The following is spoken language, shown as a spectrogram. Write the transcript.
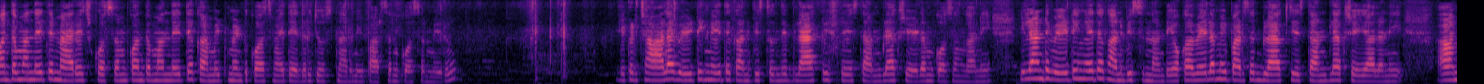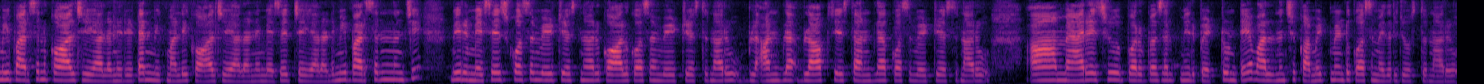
కొంతమంది అయితే మ్యారేజ్ కోసం కొంతమంది అయితే కమిట్మెంట్ కోసం అయితే ఎదురు చూస్తున్నారు మీ పర్సన్ కోసం మీరు. ఇక్కడ చాలా వెయిటింగ్ అయితే కనిపిస్తుంది. బ్లాక్ లిస్ట్ వేస్తే అన్బ్లాక్ చేయడం కోసం కానీ ఇలాంటి వెయిటింగ్ అయితే కనిపిస్తుందండి. ఒకవేళ మీ పర్సన్ బ్లాక్ చేస్తే అన్బ్లాక్ చేయాలని మీ పర్సన్ కాల్ చేయాలని రిటర్న్ మీకు మళ్ళీ కాల్ చేయాలని మెసేజ్ చేయాలని మీ పర్సన్ నుంచి మీరు మెసేజ్ కోసం వెయిట్ చేస్తున్నారు కాల్ కోసం వెయిట్ చేస్తున్నారు అన్బ్లా బ్లాక్ చేస్తే అన్బ్లాక్ కోసం వెయిట్ చేస్తున్నారు మ్యారేజ్ పర్పసల్ మీరు పెట్టుంటే వాళ్ళ నుంచి కమిట్మెంట్ కోసం ఎదురు చూస్తున్నారు.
